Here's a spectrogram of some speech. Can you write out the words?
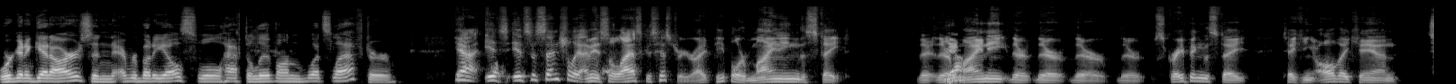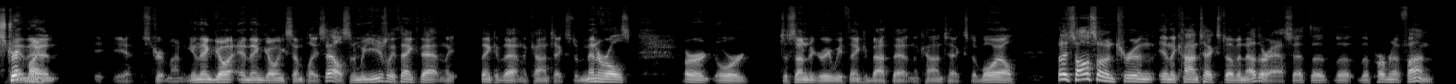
we're going to get ours and everybody else will have to live on what's left or yeah it's it's essentially i mean it's alaska's history right people are mining the state they're they're yeah. mining they're they're they're they're scraping the state taking all they can strip mining yeah strip mining and then go and then going someplace else and we usually think that and think of that in the context of minerals or or to some degree we think about that in the context of oil but it's also true in, in the context of another asset the, the the permanent fund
